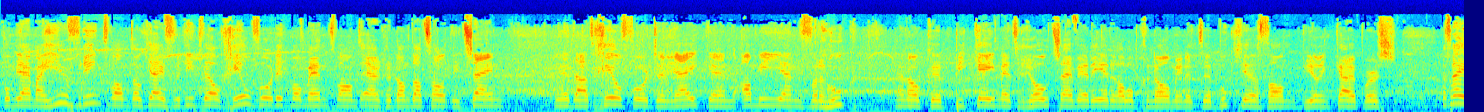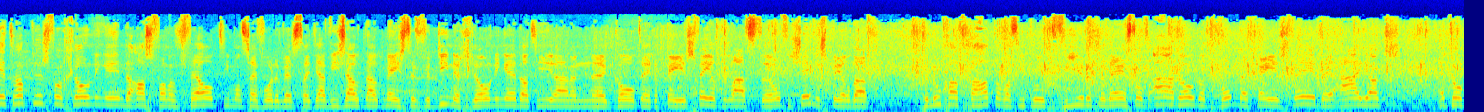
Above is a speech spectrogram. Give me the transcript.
kom jij maar hier vriend. Want ook jij verdient wel geel voor dit moment. Want erger dan dat zal het niet zijn. Inderdaad geel voor de Rijk en Ammi en Verhoek. En ook uh, Piqué met rood. Zij werden eerder al opgenomen in het uh, boekje van Björn Kuipers. Een vrije trap dus voor Groningen in de as van het veld. Iemand zei voor de wedstrijd, ja wie zou het nou het meeste verdienen? Groningen dat hier aan een uh, goal tegen PSV op de laatste officiële speeldag genoeg had gehad. Dan was die ploeg vierde geweest. Of ADO dat won bij PSV, bij Ajax. En toch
